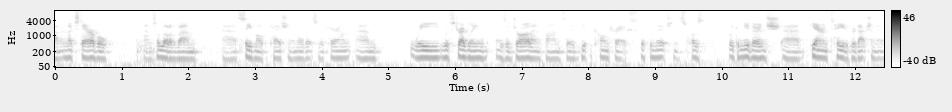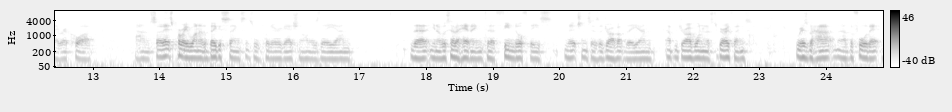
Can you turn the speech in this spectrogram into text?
um, mixed arable, um, so a lot of um, uh, seed multiplication and all that sort of carry on. Um, we were struggling as a dryland farm to get the contracts with the merchants because we could never uh, guarantee the production that they required. Um, so that's probably one of the biggest things since we put irrigation on is the the you know we're sort of having to fend off these merchants as they drive up the up the drive wanting us to grow things. Whereas uh, before that,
